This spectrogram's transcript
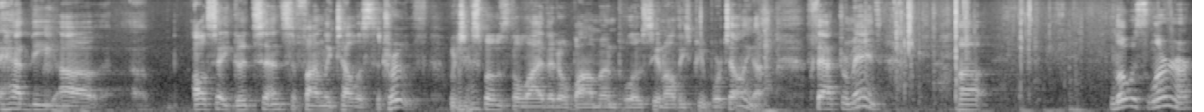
had the, uh, I'll say, good sense to finally tell us the truth, which mm-hmm. exposed the lie that Obama and Pelosi and all these people were telling us. Fact remains, uh, Lois Lerner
